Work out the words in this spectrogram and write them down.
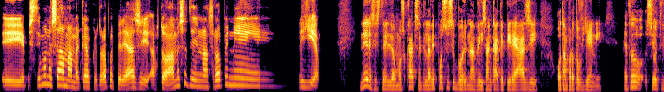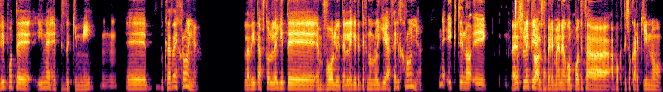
οι επιστήμονες άμα με κάποιο τρόπο επηρεάζει αυτό άμεσα την ανθρώπινη υγεία. Ναι ρε Συστέλια, όμως κάτσε, δηλαδή πώς εσύ μπορεί να δεις αν κάτι επηρεάζει όταν πρώτο βγαίνει; Εδώ σε οτιδήποτε είναι επιδοκιμή, ε, κρατάει χρόνια. Δηλαδή είτε αυτό λέγεται εμβόλιο, είτε λέγεται τεχνολογία, θέλει χρόνια. Ναι, η κτηνο... η... Δηλαδή σου λέει τι άλλο, θα περιμένω εγώ πότε θα αποκτήσω καρκίνο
